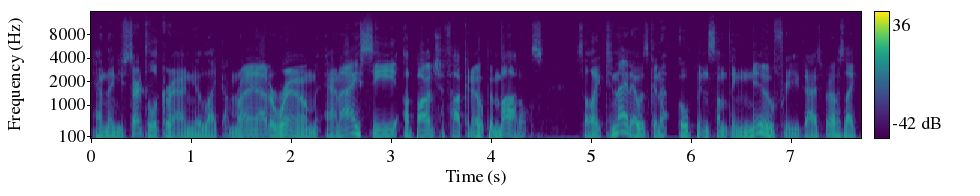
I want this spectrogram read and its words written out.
And then you start to look around, you're like, I'm running out of room, and I see a bunch of fucking open bottles. So like tonight, I was gonna open something new for you guys, but I was like,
